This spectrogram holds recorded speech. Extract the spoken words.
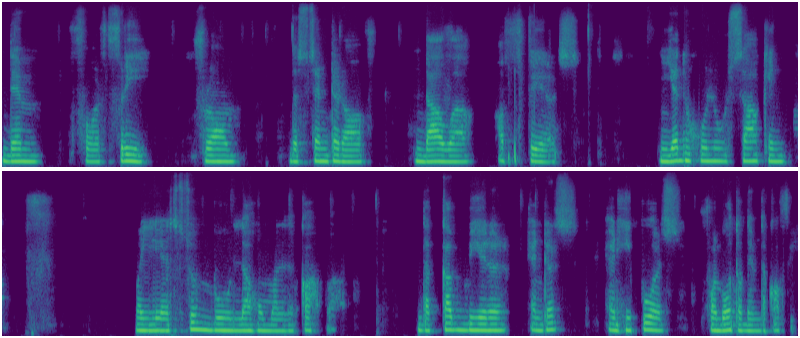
them for free from the center of Dawa affairs. يدخل ساكن ويسب لهم القهوة. The cupbearer enters and he pours for both of them the coffee.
